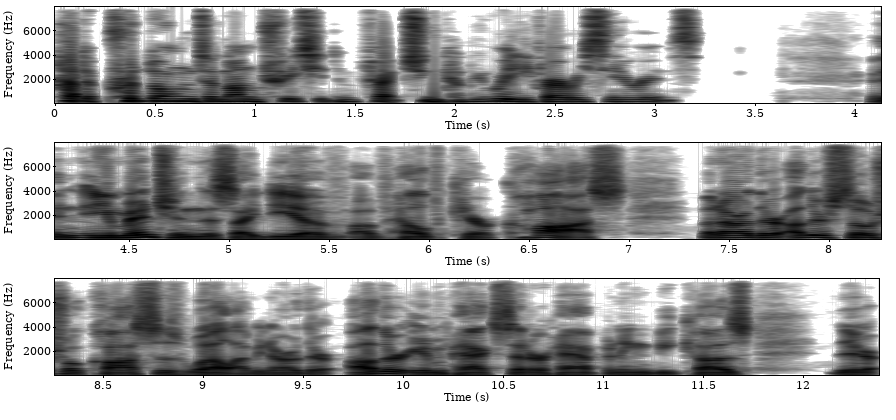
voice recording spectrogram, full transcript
had a prolonged and untreated infection can be really very serious. And you mentioned this idea of, of healthcare costs, but are there other social costs as well? I mean, are there other impacts that are happening because there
